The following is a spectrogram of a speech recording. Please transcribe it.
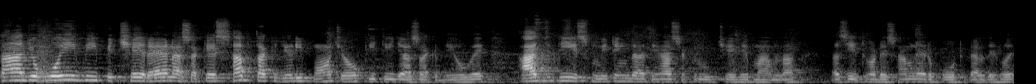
ਤਾਂ ਜੋ ਕੋਈ ਵੀ ਪਿੱਛੇ ਰਹਿ ਨਾ ਸਕੇ, ਸਭ ਤੱਕ ਜਿਹੜੀ ਪਹੁੰਚ ਉਹ ਕੀਤੀ ਜਾ ਸਕਦੀ ਹੋਵੇ। ਅੱਜ ਦੀ ਇਸ ਮੀਟਿੰਗ ਦਾ ਇਤਿਹਾਸਕ ਰੂਪ 'ਚ ਇਹ ਮਾਮਲਾ ਅਸੀਂ ਤੁਹਾਡੇ ਸਾਹਮਣੇ ਰਿਪੋਰਟ ਕਰਦੇ ਹੋਏ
